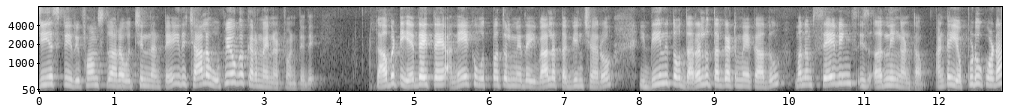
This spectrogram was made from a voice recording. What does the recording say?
జిఎస్టీ రిఫార్మ్స్ ద్వారా వచ్చిందంటే ఇది చాలా ఉపయోగకరమైనటువంటిది. కాబట్టి ఏదైతే అనేక ఉత్పత్తుల మీద ఇవాళ తగ్గించారో ఈ దీనితో ధరలు తగ్గటమే కాదు మనం సేవింగ్స్ ఇస్ ఎర్నింగ్ అంటాం. అంటే ఎప్పుడూ కూడా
